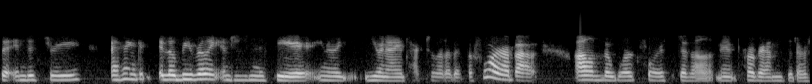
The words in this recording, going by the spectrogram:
the industry. I think it'll be really interesting to see, you know, you and I talked a little bit before about all of the workforce development programs that are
